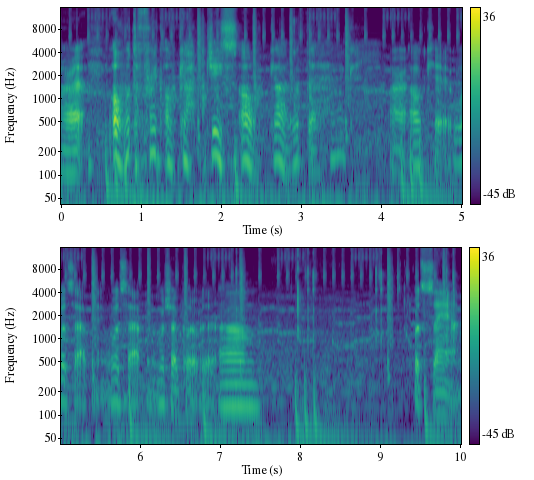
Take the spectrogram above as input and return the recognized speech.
Alright. Oh, what the frick? Oh, God. Jeez. Oh, God. What the heck? Alright, okay. What's happening? What's happening? What should I put over there? Um. Put sand.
